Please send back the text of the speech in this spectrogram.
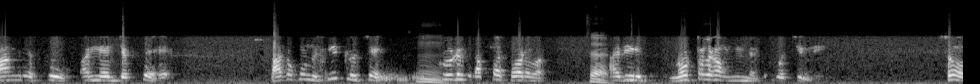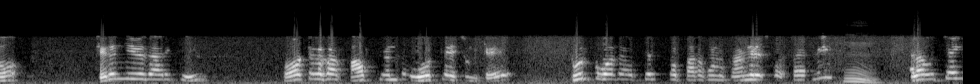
కాంగ్రెస్కు అని నేను చెప్తే పదకొండు సీట్లు వచ్చాయి. ఇంక్లూడింగ్ తప్ప చూడవరు అది న్యూట్రల్గా ఉండింది వచ్చింది. సో చిరంజీవి గారికి టోటల్గా కాపు అంతా ఓట్లేసి ఉంటే తూర్పు గోదావరి పదకొండు కాంగ్రెస్ వస్తాయని ఎలా వచ్చాయి?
